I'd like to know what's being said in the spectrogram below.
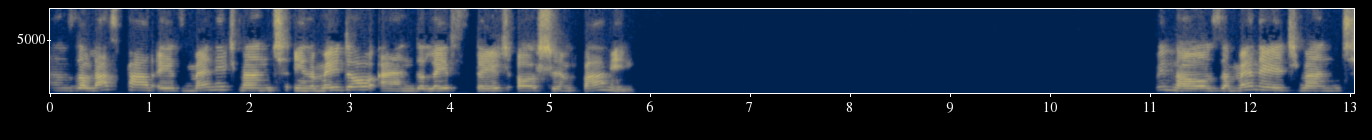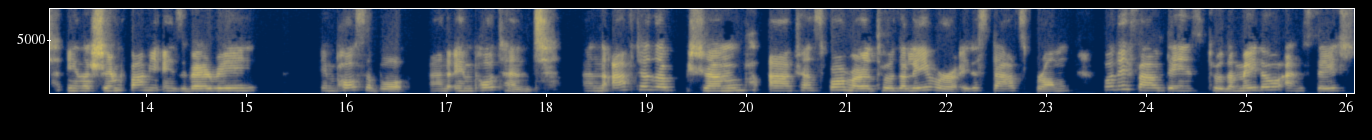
And the last part is management in the middle and late stage of shrimp farming. We know the management in the shrimp farming is very impossible and important. And after the shrimp are transformed to the liver, it starts from 45 days to the middle and stage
